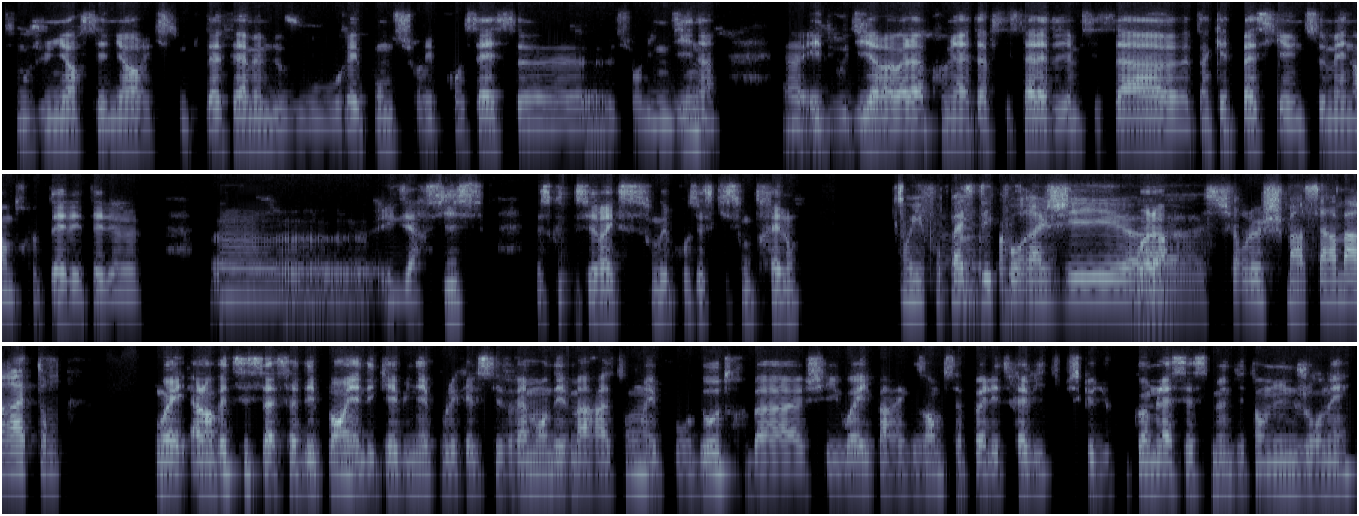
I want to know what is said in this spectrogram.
qui sont juniors, seniors et qui sont tout à fait à même de vous répondre sur les process euh, sur LinkedIn et de vous dire voilà, la première étape c'est ça, la deuxième c'est ça. T'inquiète pas s'il y a une semaine entre tel et tel exercice, parce que c'est vrai que ce sont des process qui sont très longs. Oui, il ne faut pas se décourager sur le chemin. C'est un marathon. Oui, alors en fait, c'est ça, ça dépend. Il y a des cabinets pour lesquels c'est vraiment des marathons et pour d'autres, bah, chez EY par exemple, ça peut aller très vite puisque du coup, comme l'assessment est en une journée,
